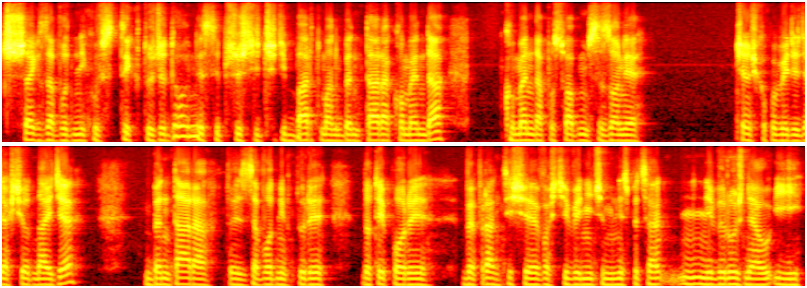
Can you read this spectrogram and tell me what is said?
trzech zawodników z tych, którzy do Nysy przyszli, czyli Bartman, Bentara, Komenda. Komenda po słabym sezonie ciężko powiedzieć, jak się odnajdzie. Bentara to jest zawodnik, który do tej pory we Francji się właściwie niczym nie, nie wyróżniał i,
